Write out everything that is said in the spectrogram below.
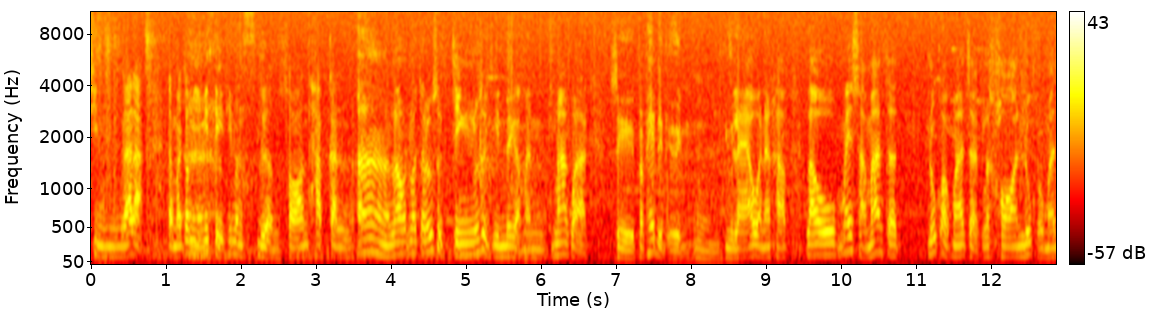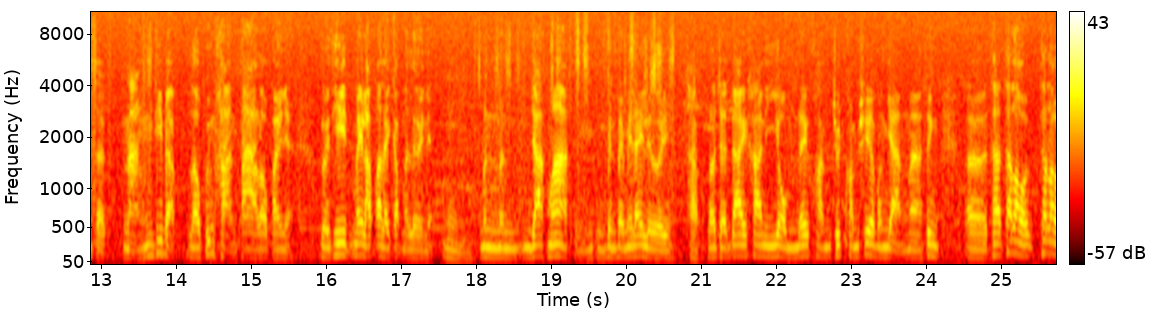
ชินแล้วล่ะ แต่มันก็มีเออมิติที่มันเหลื่อมซ้อนทับกันอ่าเราเราจะรู้สึกจริงรู้สึกอินไปกับมันมากกว่าสื่อประเภทอื่น ๆอืมอยู่แล้วอะนะครับ เราไม่สามารถจะ ลุกออกมาจากละครลุกออกมาจากหนังที่แบบเราเพิ่งผ่านตาเราไปเนี่ย โดยที่ไม่รับอะไรกลับมาเลยเนี่ยอืมมันมันยากมากถึงถึงเป็นไปไม่ได้เลยครับเราจะได้ค่านิยมได้ความชุดความเชื่อบางอย่างมา ซึ่งเอ่อถ้าถ้าเราถ้าเรา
